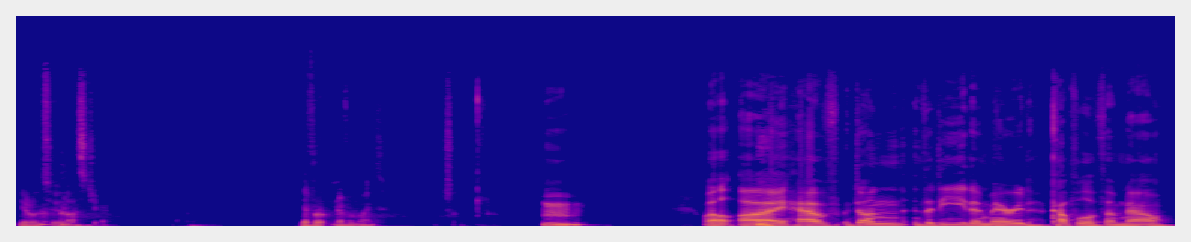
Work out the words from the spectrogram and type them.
zero two last year. Never, never mind. Hmm. Well, I have done the deed and married a couple of them now.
